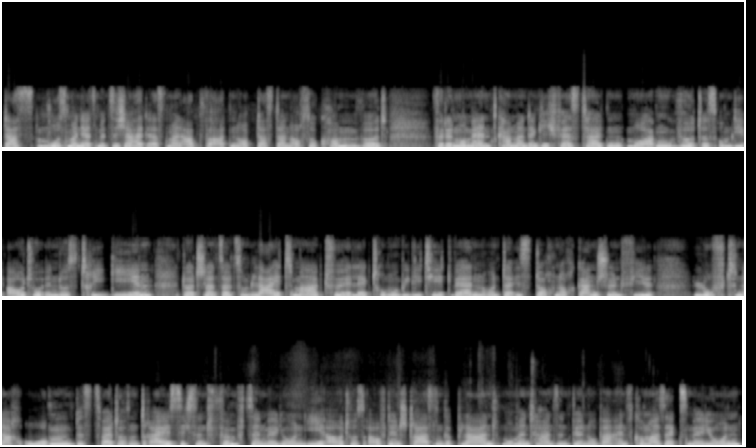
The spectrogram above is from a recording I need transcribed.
Das muss man jetzt mit Sicherheit erstmal abwarten, ob das dann auch so kommen wird. Für den Moment kann man, denke ich, festhalten, morgen wird es um die Autoindustrie gehen. Deutschland soll zum Leitmarkt für Elektromobilität werden und da ist doch noch ganz schön viel Luft nach oben. Bis 2000 2030 sind 15 Millionen E-Autos auf den Straßen geplant. Momentan sind wir nur bei 1,6 Millionen.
